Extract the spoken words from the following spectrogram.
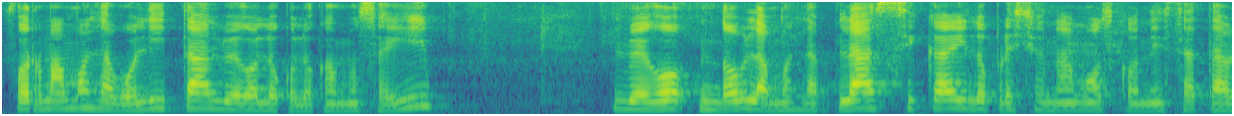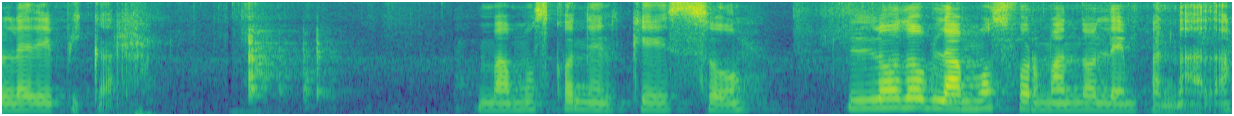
Formamos la bolita, luego lo colocamos ahí. Luego doblamos la plástica y lo presionamos con esta tabla de picar. Vamos con el queso. Lo doblamos formando la empanada.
